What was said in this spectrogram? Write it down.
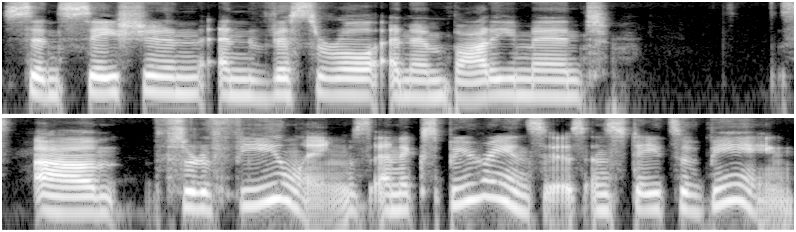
sensation and visceral and embodiment um, sort of feelings and experiences and states of being.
